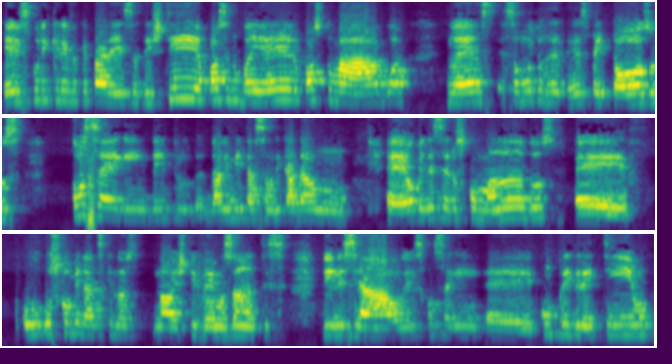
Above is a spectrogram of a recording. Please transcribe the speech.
Eles, por incrível que pareça, dizem, tia, posso ir no banheiro, posso tomar água, não é? São muito respeitosos, conseguem, dentro da limitação de cada um, é, obedecer os comandos, é, os combinados que nós, nós tivemos antes de iniciar a aula, eles conseguem é, cumprir direitinho,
